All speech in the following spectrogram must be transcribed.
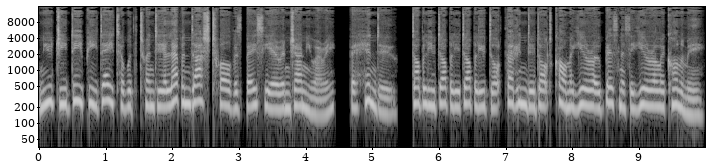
New GDP data with 2011-12 as base year in January, The Hindu, www.thehindu.com A Euro Business A Euro Economy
